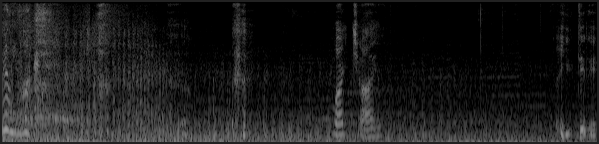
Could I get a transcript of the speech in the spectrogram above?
Really look. My child. You did it.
